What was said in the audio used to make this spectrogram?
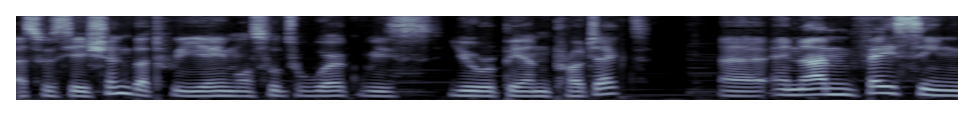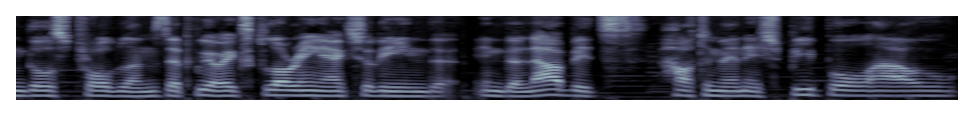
association, but we aim also to work with European projects. Uh, and I'm facing those problems that we are exploring actually in the in the lab. It's how to manage people, how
